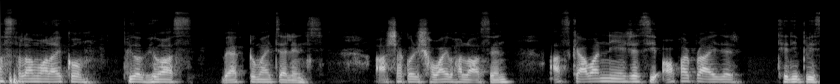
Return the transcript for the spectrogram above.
আসসালামু আলাইকুম, প্রিয় viewers back to my challenge আশা করি সবাই ভালো আছেন। আজকে আবার নিয়ে এসেছি অফার প্রাইজের থ্রি পিস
